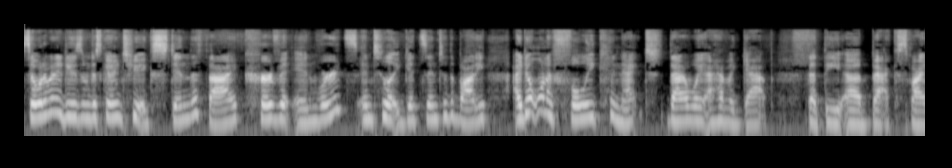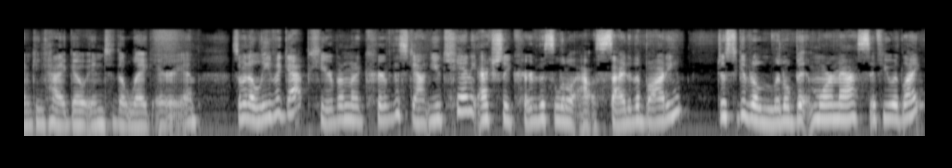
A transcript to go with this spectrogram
So what I'm going to do is I'm just going to extend the thigh, curve it inwards until it gets into the body. I don't want to fully connect. That way I have a gap that the uh, back spine can kind of go into the leg area. So I'm going to leave a gap here, but I'm going to curve this down. You can actually curve this a little outside of the body just to give it a little bit more mass if you would like.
